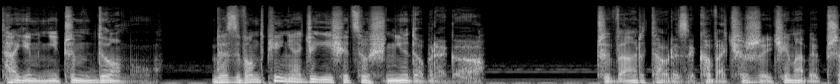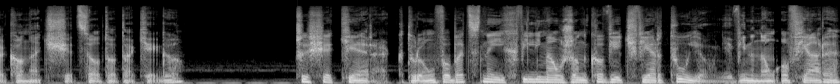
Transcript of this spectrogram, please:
tajemniczym domu bez wątpienia dzieje się coś niedobrego. Czy warto ryzykować życiem, aby przekonać się, co to takiego? Czy siekiera, którą w obecnej chwili małżonkowie ćwiartują niewinną ofiarę,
